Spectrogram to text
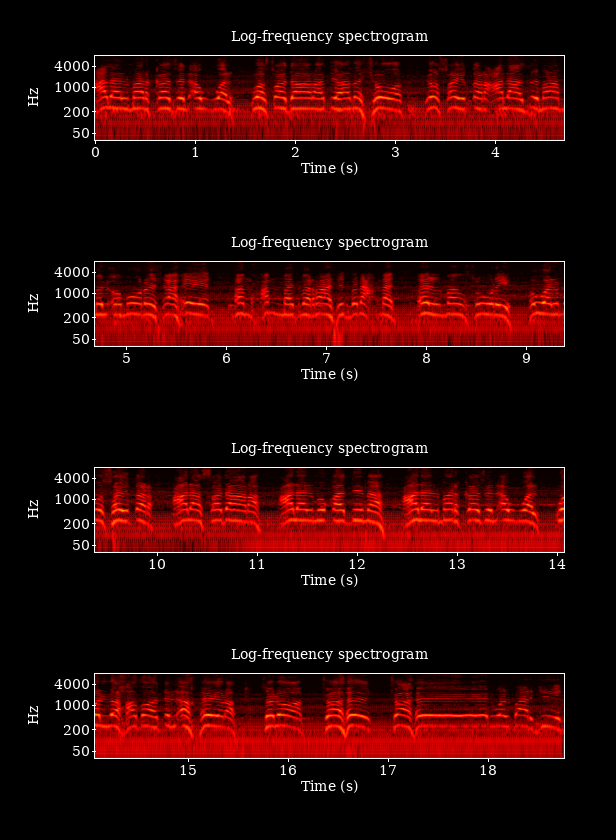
على المركز الأول. وصدارة هذا الشوط يسيطر على زمام الأمور شاهين. محمد بن راشد بن أحمد المنصوري هو المسيطر على الصداره على المقدمة على المركز الأول واللحظات الأخيرة. سلام. شاهين شاهين والبارجين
